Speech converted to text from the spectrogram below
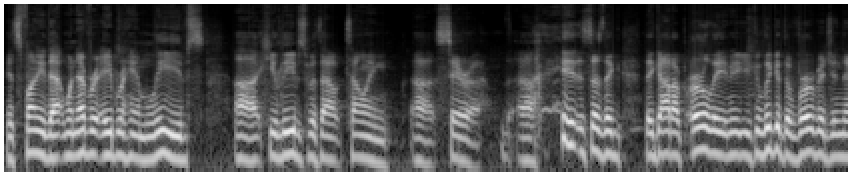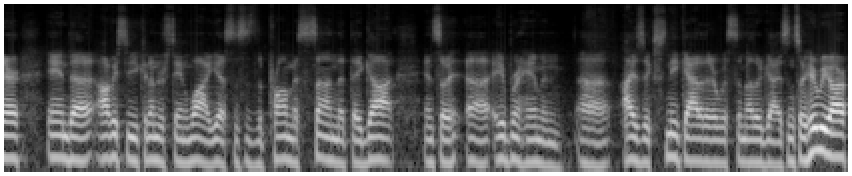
It's funny that whenever Abraham leaves, uh, he leaves without telling uh, Sarah. Uh, it says they, they got up early, and you can look at the verbiage in there, and uh, obviously you can understand why. Yes, this is the promised son that they got, and so uh, Abraham and uh, Isaac sneak out of there with some other guys. And so here we are.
